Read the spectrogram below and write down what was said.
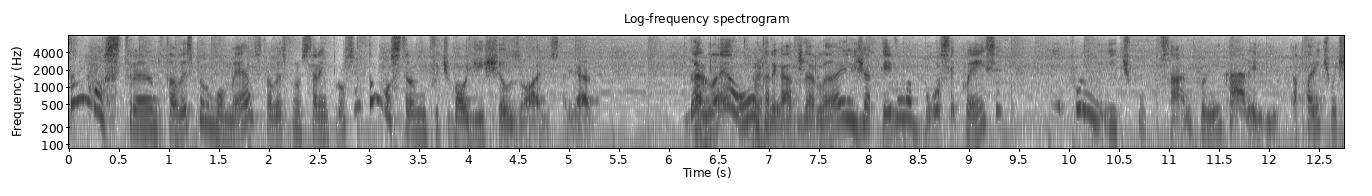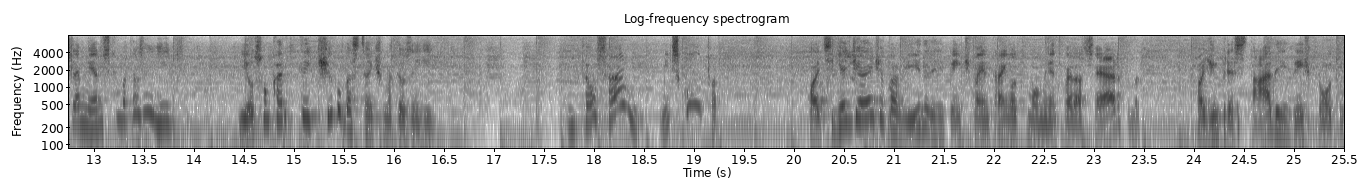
estão mostrando, talvez pelo momento, talvez por não estarem prontos, não estão mostrando um futebol de encher os olhos, tá ligado? Darlan é um, tá ligado? Darlan, ele já teve uma boa sequência e, por, e tipo, sabe, por mim, cara, ele aparentemente ele é menos que o Matheus Henrique. E eu sou um cara que critico bastante o Matheus Henrique. Então, sabe, me desculpa pode seguir adiante a tua vida, de repente vai entrar em outro momento, vai dar certo, mas pode emprestar de repente para um outro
